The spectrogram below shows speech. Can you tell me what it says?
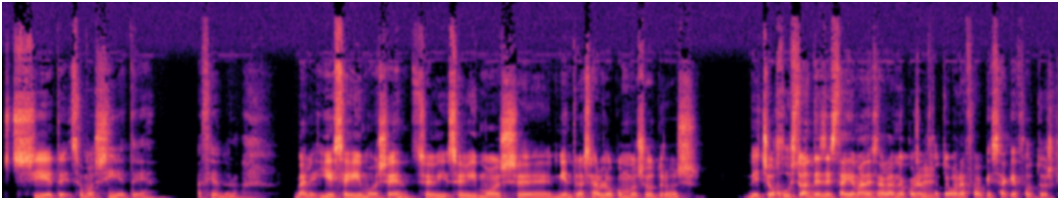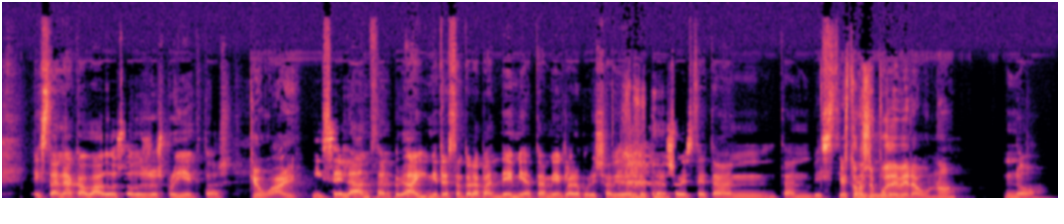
siete, somos siete haciéndolo. Vale, y seguimos, ¿eh? Seguimos, eh, mientras hablo con vosotros, de hecho, justo antes de esta llamada estaba hablando con el fotógrafo que saque fotos. Están acabados todos los proyectos. Qué guay. Y se lanzan. Pero, ah, y mientras tanto la pandemia también, claro, por eso ha habido el retraso este tan, tan bestial. Esto no se puede ver aún, ¿no? No.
